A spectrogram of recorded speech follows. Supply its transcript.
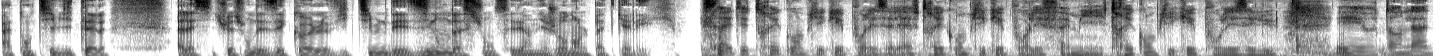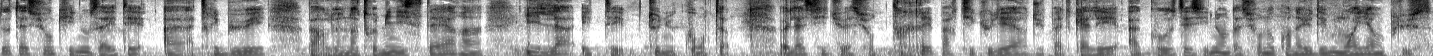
attentive, dit-elle, à la situation des écoles victimes des inondations ces derniers jours dans le Pas-de-Calais. Ça a été très compliqué pour les élèves, très compliqué pour les familles, très compliqué pour les élus. Et euh, dans la dotation qui nous a été attribuée par le, notre ministère, hein, il a été tenu compte euh, la situation très particulière du Pas-de-Calais à cause des inondations. Donc on a eu des moyens en plus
